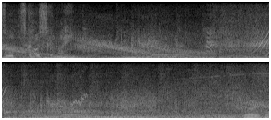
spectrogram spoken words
つを使うしかない 뭐야 이거?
